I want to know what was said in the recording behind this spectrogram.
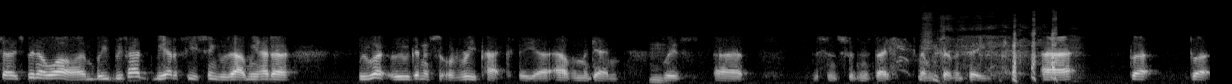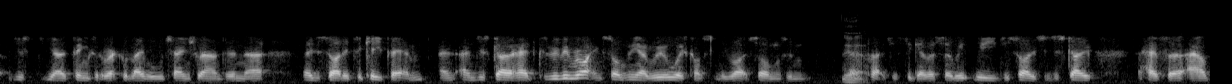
so it's been a while, and we, we've had we had a few singles out, and we had a we were we were going to sort of repack the uh, album again Hmm. with uh, the St Swithin's Day number seventeen, uh, but but just you know things at the record label will change around, and uh, they decided to keep it and, and, and just go ahead because we've been writing songs. You know, we always constantly write songs and, Yeah. and practice together, so we, we decided to just go ahead for al-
